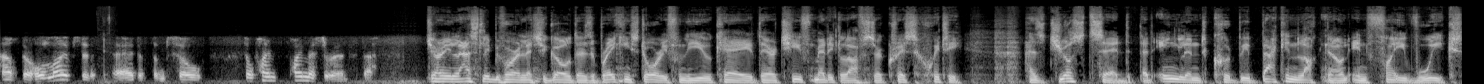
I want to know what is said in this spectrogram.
have their whole lives ahead of them. So, so why, why mess around with that? Gerry, lastly, before I let you go, there's a breaking story from the UK. Their Chief Medical Officer, Chris Whitty, has just said that England could be back in lockdown in five weeks.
